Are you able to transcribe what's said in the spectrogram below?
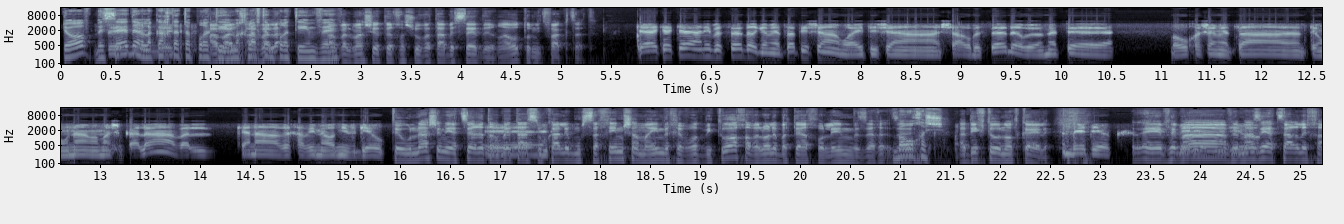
טוב, בסדר, לקחת את הפרטים, החלפתם פרטים ו... אבל מה שיותר חשוב, אתה בסדר, האוטו נדפק קצת. כן, כן, כן, אני בסדר, גם יצאתי שם, ראיתי שהשער בסדר, ובאמת, אה, ברוך השם, יצאה תאונה ממש קלה, אבל כן הרכבים מאוד נפגעו. תאונה שמייצרת הרבה אה, תעסוקה למוסכים, שמאים וחברות ביטוח, אבל לא לבתי החולים, וזה... ברוך השם. עדיף תאונות כאלה. בדיוק. אה, ומה, בדיוק. ומה זה יצר לך?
